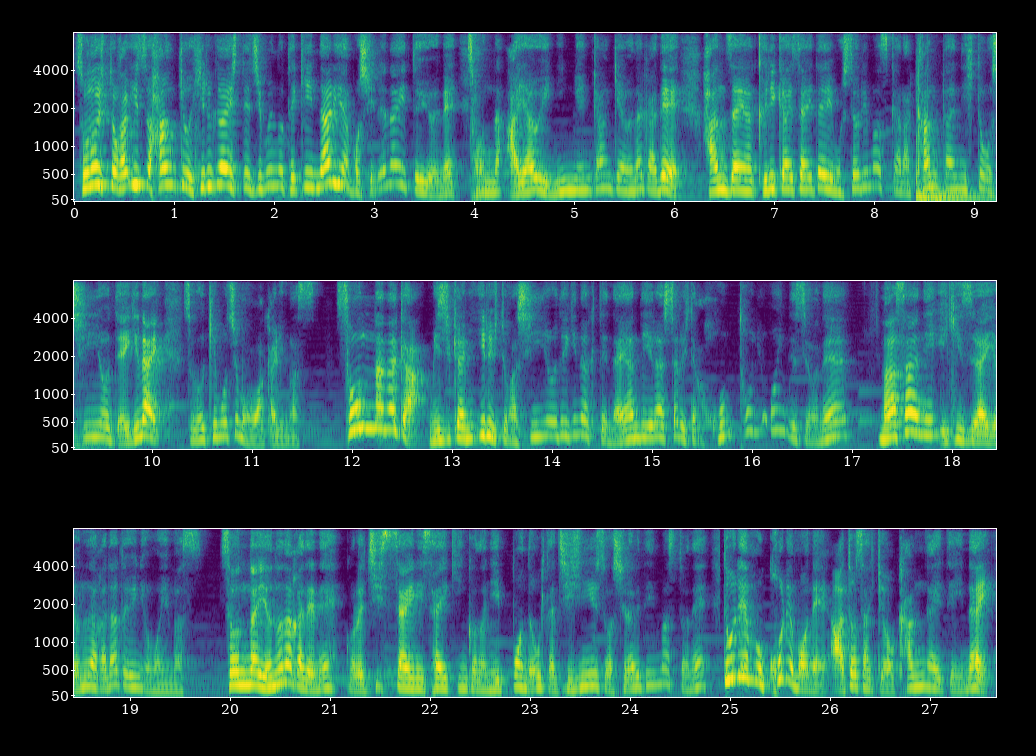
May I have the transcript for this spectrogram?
その人がいつ反旗を翻して自分の敵になるやもしれないというね、そんな危うい人間関係の中で犯罪が繰り返されたりもしておりますから、簡単に人を信用できない。その気持ちもわかります。そんな中、身近にいる人が信用できなくて悩んでいらっしゃる人が本当に多いんですよね。まさに生きづらい世の中だというふうに思います。そんな世の中でね、これ実際に最近この日本で起きた地震ニュースを調べてみますとね、どれもこれもね、後先を考えていない、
